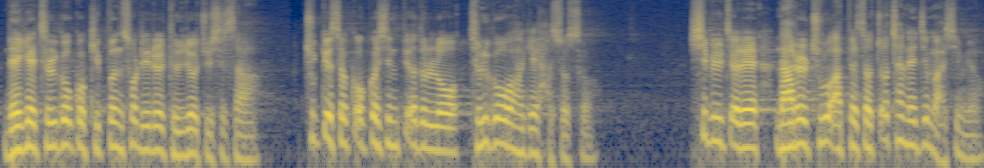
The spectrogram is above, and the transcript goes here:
내게 즐겁고 기쁜 소리를 들려 주시사 주께서 꺾으신 뼈들로 즐거워하게 하소서. 11절에 나를 주 앞에서 쫓아내지 마시며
